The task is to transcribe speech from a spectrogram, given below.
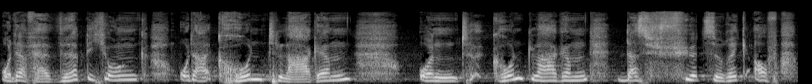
oder Verwirklichung oder Grundlage. Und Grundlage, das führt zurück auf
